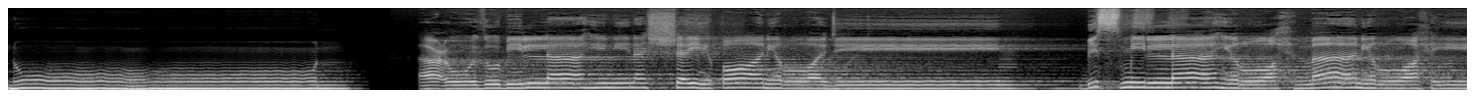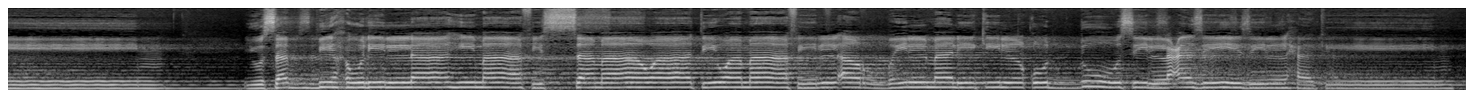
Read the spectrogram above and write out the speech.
نون أعوذ بالله من الشيطان الرجيم. بسم الله الرحمن الرحيم. يسبح لله ما في السماوات وما في الأرض الملك القدوس العزيز الحكيم.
